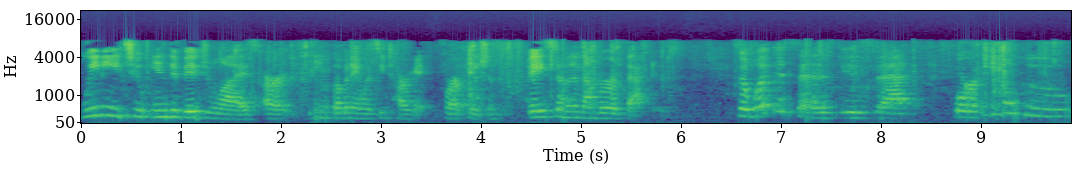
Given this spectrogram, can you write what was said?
we need to individualize our hemoglobin A1C target for our patients based on a number of factors. So what this says is that for people who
